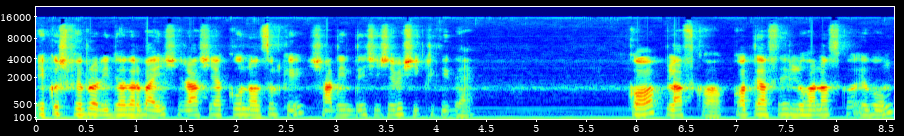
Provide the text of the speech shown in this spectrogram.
একুশ ফেব্রুয়ারি দু বাইশ রাশিয়া কোন অঞ্চলকে স্বাধীন দেশ হিসেবে স্বীকৃতি দেয়? ক প্লাস খ। কতে আছে লোহানস্ক এবং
